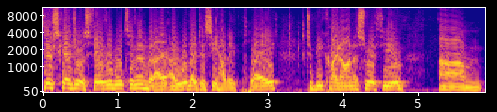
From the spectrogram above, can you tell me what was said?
their schedule is favorable to them, but I, I, would like to see how they play. To be quite honest with you, um,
